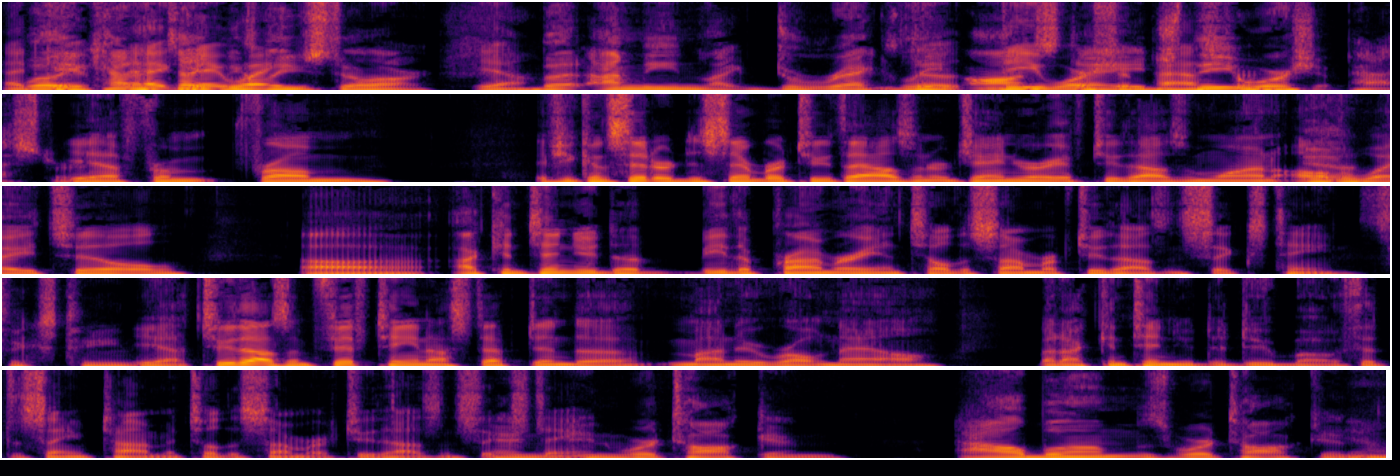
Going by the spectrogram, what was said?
At well, Ga- you kind of technically Gateway. you still are. Yeah. But I mean like directly The- on the stage, worship the pastor. worship pastor. Yeah, from from if you consider December 2000 or January of 2001 all Yeah. the way till uh, I continued to be the primary until the summer of 2016. 16. Yeah, 2015 I stepped into my new role now, but I continued to do both at the same time until the summer of And, 2016. and we're talking albums, we're talking Yeah.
